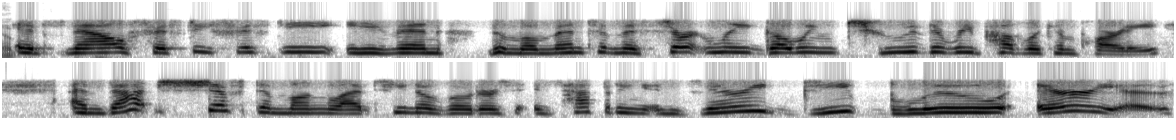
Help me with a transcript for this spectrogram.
Yep. It's now 50 50 even. The momentum is certainly going to the Republican Party. And that shift among Latino voters is happening in very deep blue areas,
